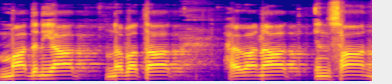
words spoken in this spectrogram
معدنیات، نباتات، حیوانات، انسان،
